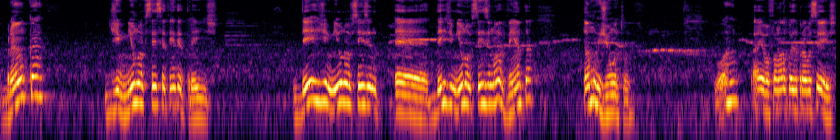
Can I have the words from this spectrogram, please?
Branca de 1973. Desde 1900 é, desde 1990 tamo junto. Porra, aí eu vou falar uma coisa pra vocês.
